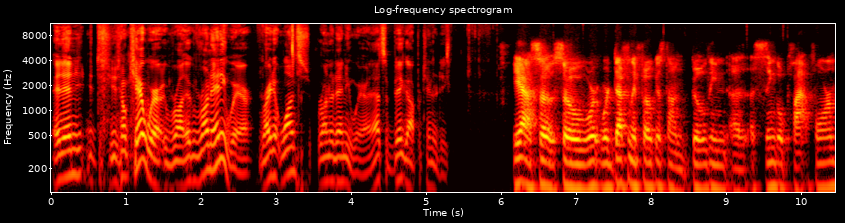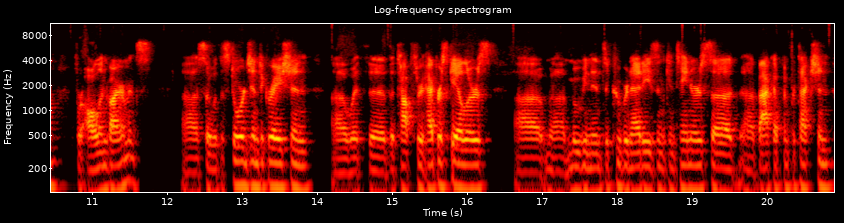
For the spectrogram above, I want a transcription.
And then you, you don't care where it run, run anywhere, write it once, run it anywhere. And that's a big opportunity. Yeah, so so we're we're definitely focused on building a, a single platform for all environments. Uh, so with the storage integration, uh, with the the top three hyperscalers, uh, uh moving into Kubernetes and containers uh, uh, backup and protection.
